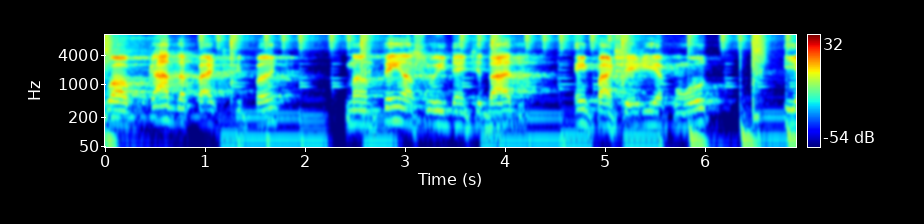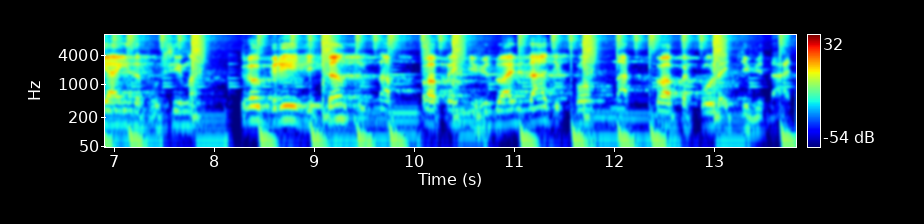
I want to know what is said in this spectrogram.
qual cada participante mantém a sua identidade em parceria com outro e ainda por cima progride tanto na própria individualidade quanto na própria coletividade.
